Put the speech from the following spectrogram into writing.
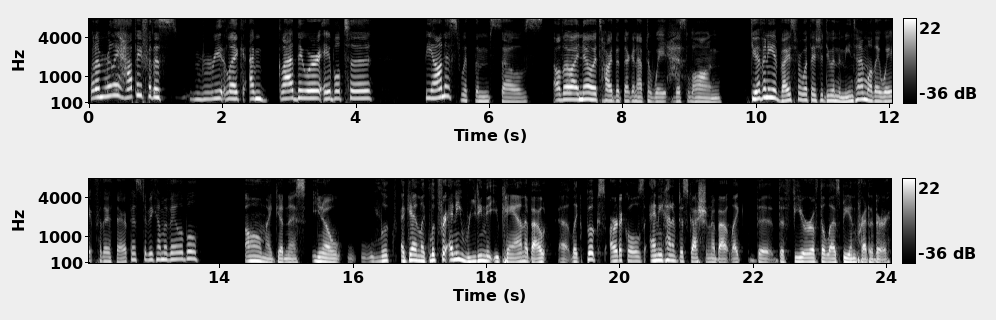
But I'm really happy for this. Re- like, I'm glad they were able to be honest with themselves. Although I know it's hard that they're going to have to wait this long. Do you have any advice for what they should do in the meantime while they wait for their therapist to become available? Oh my goodness. You know, look again, like look for any reading that you can about uh, like books, articles, any kind of discussion about like the the fear of the lesbian predator.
